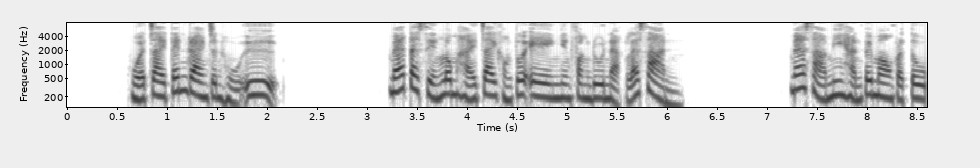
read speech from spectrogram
ๆ หัวใจเต้นแรงจนหูอื้อแม้แต่เสียงลมหายใจของตัวเองยังฟังดูหนักและสั่น แม่สามีหันไปมองประตู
